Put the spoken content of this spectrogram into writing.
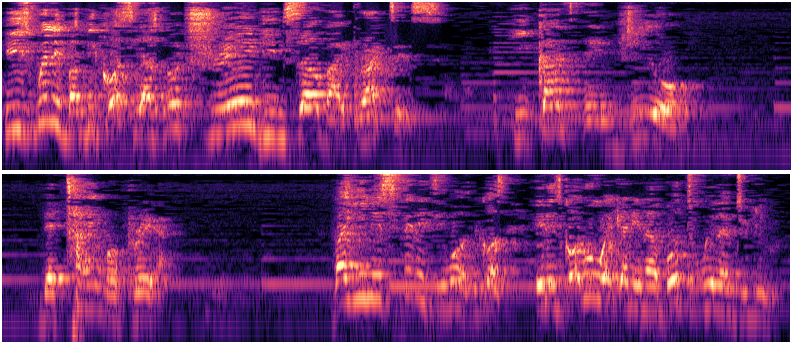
He's willing, but because he has not trained himself by practice, he can't endure the time of prayer. But in his spirit, he wants because it is God who worketh in our both to will and to do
